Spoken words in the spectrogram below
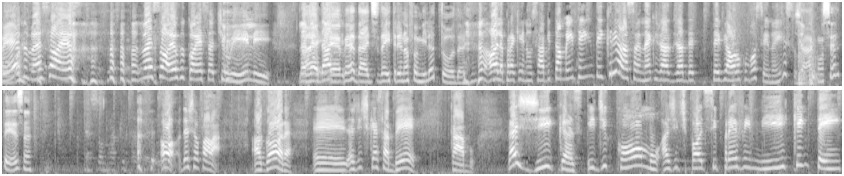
vendo? Não é só eu. Não é só eu que conheço a Tia Willy. Não é verdade? É verdade, isso daí treina a família toda. Olha, para quem não sabe, também tem, tem criança, né, que já, já de, teve aula com você, não é isso? Já, com certeza. Ó, oh, deixa eu falar. Agora, é, a gente quer saber cabo das dicas e de como a gente pode se prevenir quem tem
